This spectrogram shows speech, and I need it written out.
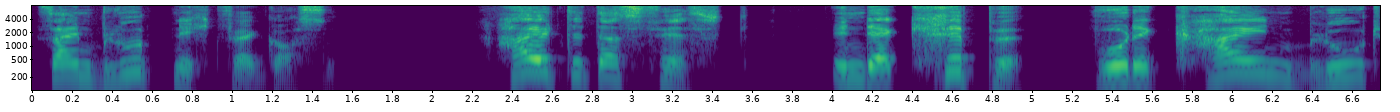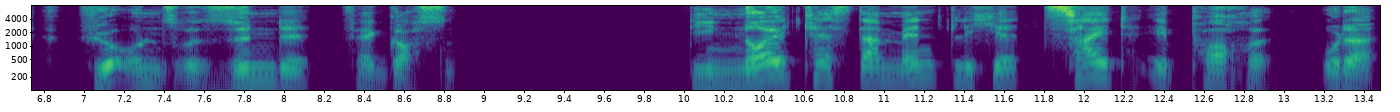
sein Blut nicht vergossen. Haltet das fest, in der Krippe wurde kein Blut für unsere Sünde vergossen. Die neutestamentliche Zeitepoche oder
